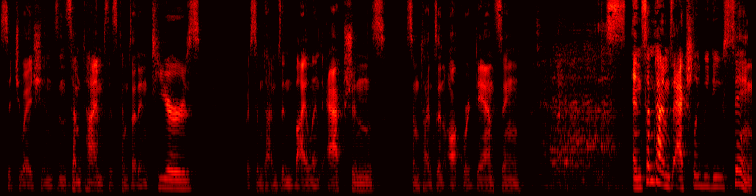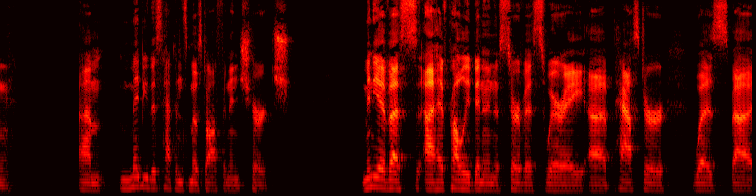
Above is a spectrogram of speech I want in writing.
situations, and sometimes this comes out in tears, or sometimes in violent actions, sometimes in awkward dancing, and sometimes actually we do sing. Um, maybe this happens most often in church. Many of us uh, have probably been in a service where a uh, pastor was uh,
